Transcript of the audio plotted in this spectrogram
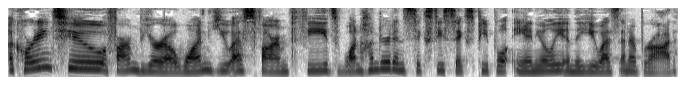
According to Farm Bureau, one U.S. farm feeds 166 people annually in the U.S. and abroad.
